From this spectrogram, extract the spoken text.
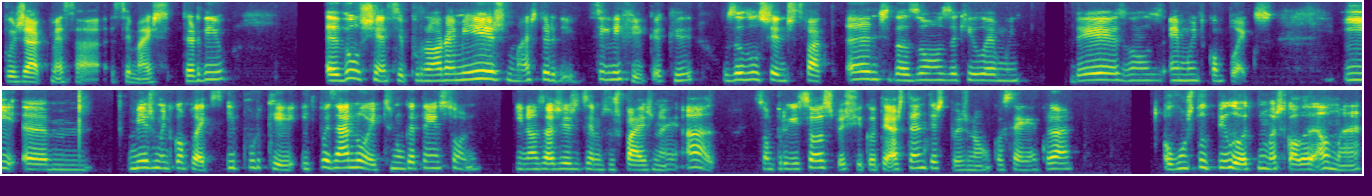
depois já começa a ser mais tardio. Adolescência, por norma, é mesmo mais tardio. Significa que os adolescentes, de facto, antes das 11, aquilo é muito. 10, 11, é muito complexo e um, mesmo muito complexo. E porquê? E depois à noite nunca têm sono. E nós às vezes dizemos, os pais, não é? Ah, são preguiçosos, depois ficam até às tantas, depois não conseguem acordar. Houve um estudo piloto numa escola alemã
